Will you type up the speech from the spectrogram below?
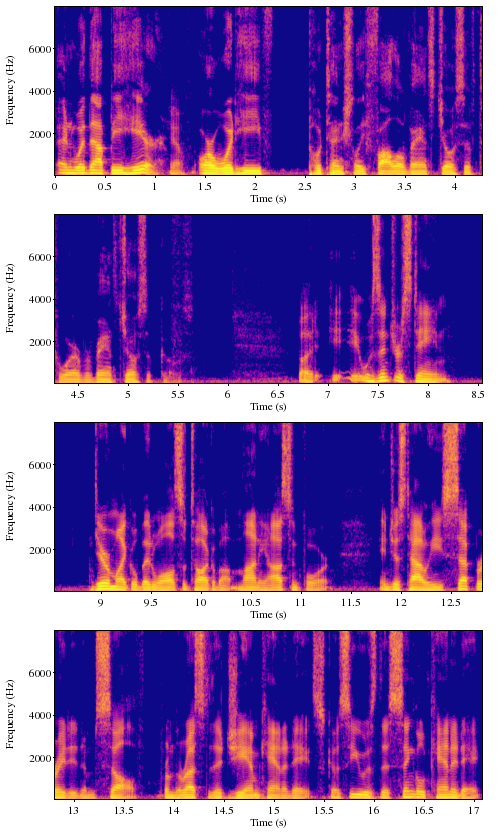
And would that be here? Yeah. Or would he f- potentially follow Vance Joseph to wherever Vance Joseph goes? But it, it was interesting. Dear Michael Bidwill also talk about Monti Ossenfort and just how he separated himself from the rest of the GM candidates because he was the single candidate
